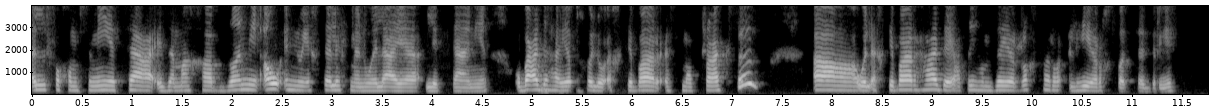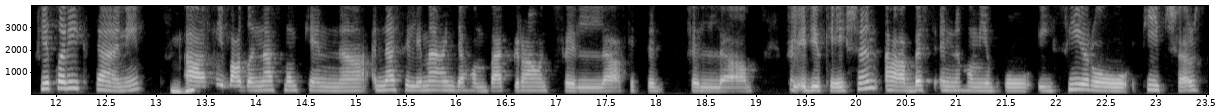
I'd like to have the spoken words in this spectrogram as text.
1500 ساعة إذا ما خاب ظني أو إنه يختلف من ولاية للثانية وبعدها يدخلوا اختبار اسمه Praxis آه والاختبار هذا يعطيهم زي الرخصة اللي هي رخصة تدريس في طريق ثاني. آه في بعض الناس ممكن آه الناس اللي ما عندهم background في في التد في ال في ال education آه بس إنهم يبغوا يصيروا teachers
